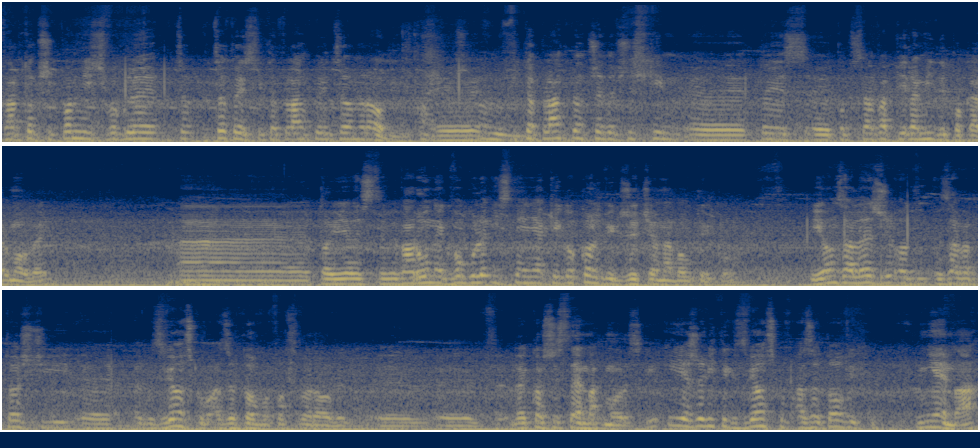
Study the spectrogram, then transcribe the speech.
Warto przypomnieć w ogóle, co, co to jest fitoplankton i co on robi. Tak, Y. Fitoplankton przede wszystkim y, to jest podstawa piramidy pokarmowej. To jest warunek w ogóle istnienia jakiegokolwiek życia na Bałtyku. I on zależy od zawartości e, związków azotowo-fosforowych e, e, w ekosystemach morskich. I jeżeli tych związków azotowych nie ma,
